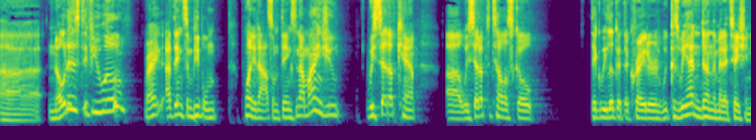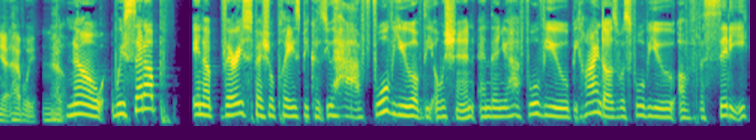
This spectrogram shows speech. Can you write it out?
uh, noticed, if you will, right? I think some people pointed out some things. Now, mind you, we set up camp, uh, we set up the telescope. I think we look at the crater because we hadn't done the meditation yet, have we? Have- No, we set up in a very special place because you have full view of the ocean and then you have full view behind us was full view of the city.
